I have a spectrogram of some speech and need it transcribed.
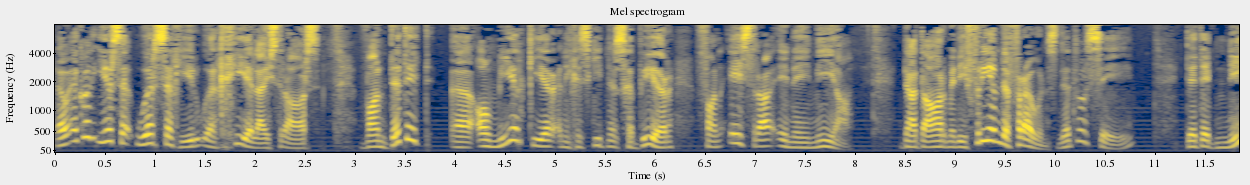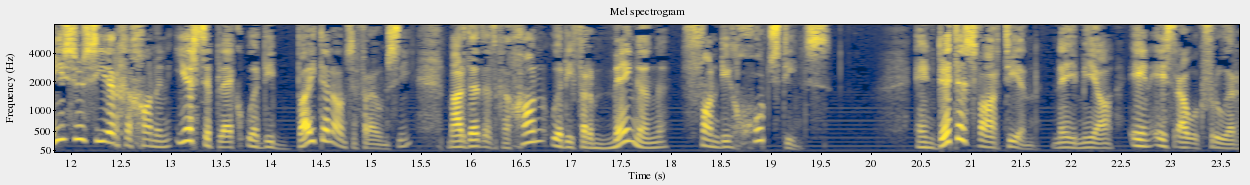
Nou ek wil eers 'n oorsig hieroor gee luisteraars, want dit het uh, al meer keer in die geskiedenis gebeur van Esdra en Nehemia dat daar met die vreemde vrouens, dit wil sê, dit het nie so seer gegaan in eerste plek oor die buitelandse vrouens nie, maar dit het gegaan oor die vermenging van die godsdiens. En dit is waarteen Nehemia en Esdra ook vroeër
